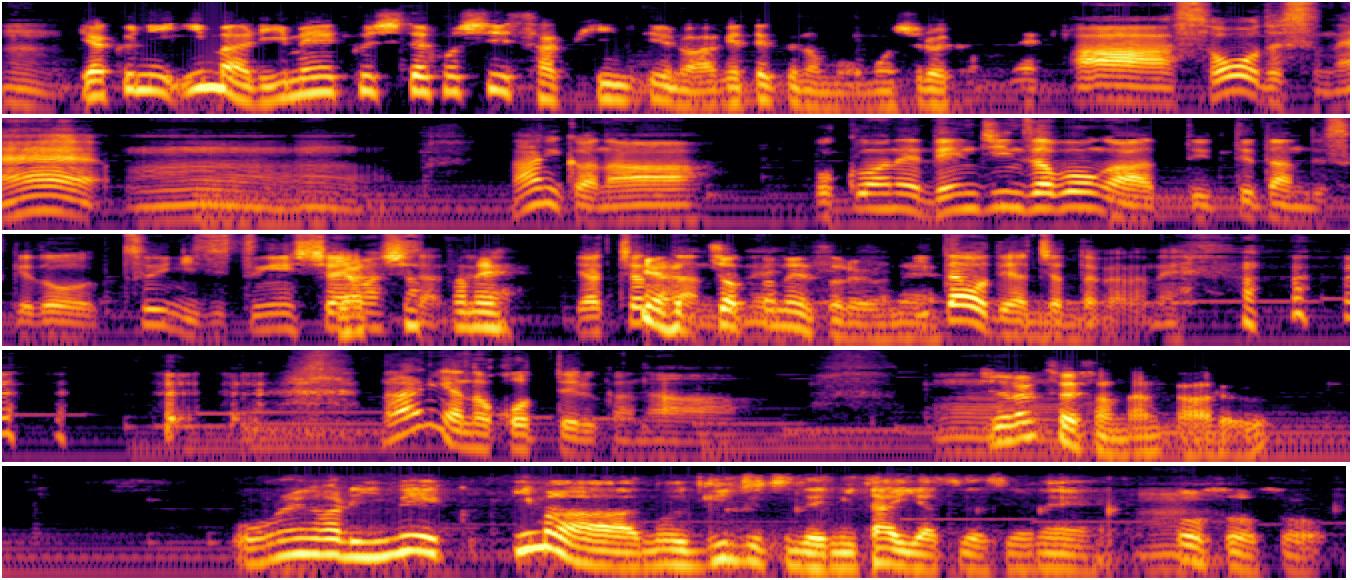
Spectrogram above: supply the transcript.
うん、逆に今リメイクしてほしい作品っていうのを上げていくのも面白いかもね。ああ、そうですね。うん、うん。何かな？僕はね、電人ザボーガーって言ってたんですけど、ついに実現しちゃいましたね。やっちゃったね。やっちゃったんで、ね。やっちゃったね、それはね。板尾でやっちゃったからね。何が残ってるかな？ジュラクサイさんなんかある？俺がリメイク、今の技術で見たいやつですよね。そうそうそう。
